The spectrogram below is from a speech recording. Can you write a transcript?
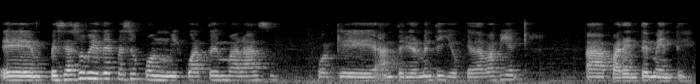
Eh, empecé a subir de peso con mi cuarto embarazo, porque anteriormente yo quedaba bien, aparentemente.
